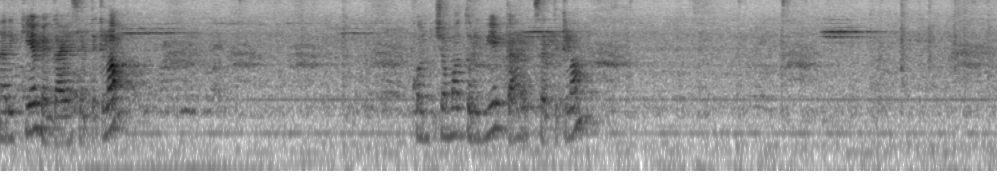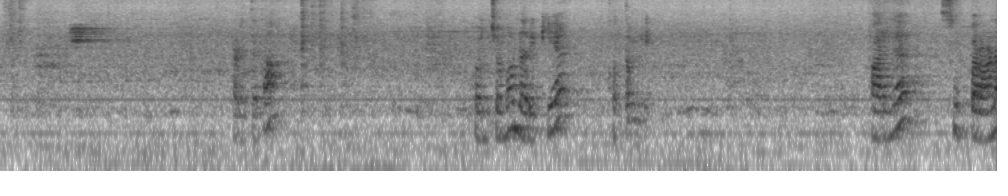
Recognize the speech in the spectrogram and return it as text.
நறுக்கிய வெங்காயம் சேர்த்துக்கலாம். கொஞ்சமாக துருவிய கேரட் சேர்த்துக்கலாம். அடுத்ததாக கொஞ்சமாக நறுக்கிய கொத்தமல்லி. பாருங்கள் சூப்பரான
